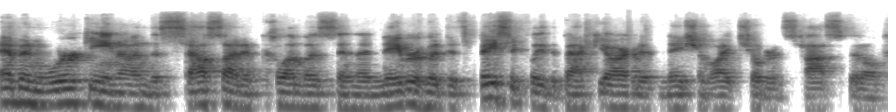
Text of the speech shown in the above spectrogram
have been working on the south side of Columbus in a neighborhood that's basically the backyard of Nationwide Children's Hospital.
